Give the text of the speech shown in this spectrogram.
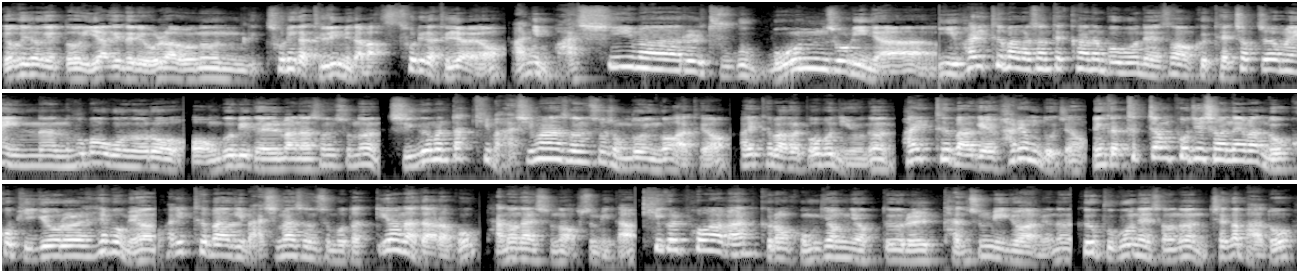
여기저기 또 이야기들이 올라오는 소리가 들립니다. 막 소리가 들려요. 아니, 마시마를 두고 뭔 소리냐. 이 화이트박을 선택하는 부분에서 그 대척점에 있는 후보군으로 언급이 될 만한 선수는 지금은 딱히 마시마 선수 정도인 것 같아요. 화이트박을 뽑은 이유는 화이트박의 활용도죠. 그러니까 특정 포지션에만 놓고 비교를 해보면 화이트박이 마시마 선수보다 뛰어나다라고 단언할 수는 없습니다. 킥을 포함한 그런 공격력들을 단순 비교하면은 그 부분에 서는 제가 봐도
